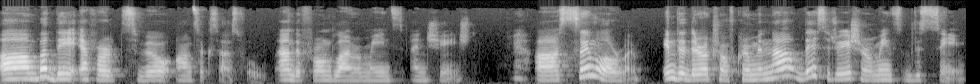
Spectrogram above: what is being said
uh, but the efforts were unsuccessful and the front line remains unchanged. Uh, similarly, in the direction of Kreminna, the situation remains the same.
